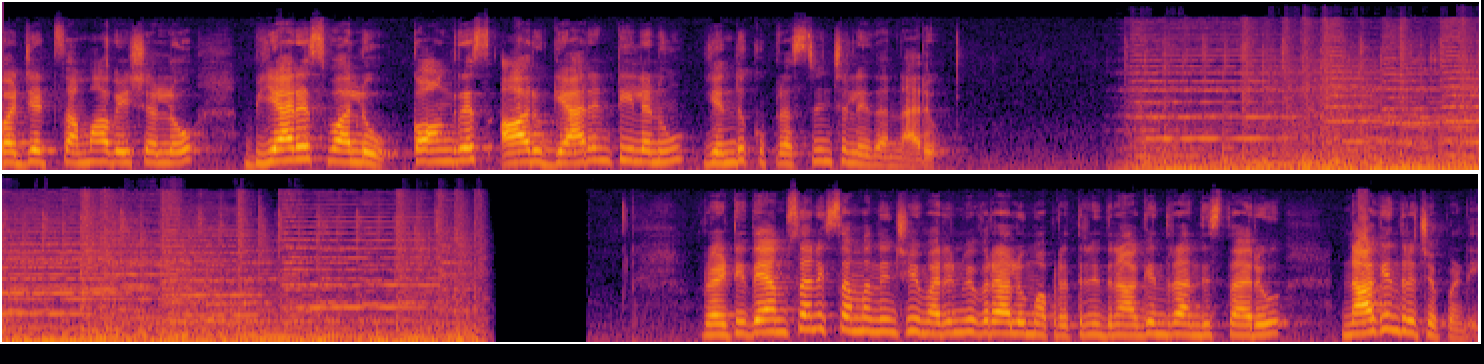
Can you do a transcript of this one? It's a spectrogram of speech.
బడ్జెట్ సమావేశంలో బీఆర్ఎస్ వాళ్ళు కాంగ్రెస్ ఆరు గ్యారంటీలను ఎందుకు ప్రశ్నించలేదన్నారు. రైట్ ఇదే అంశానికి సంబంధించి మరిన్ని వివరాలు మా ప్రతినిధి నాగేంద్ర అందిస్తారు. నాగేంద్ర చెప్పండి.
